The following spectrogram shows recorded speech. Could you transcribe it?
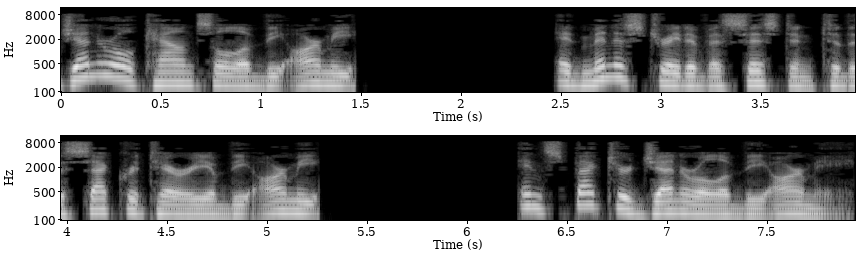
General Counsel of the Army. Administrative Assistant to the Secretary of the Army. Inspector General of the Army.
